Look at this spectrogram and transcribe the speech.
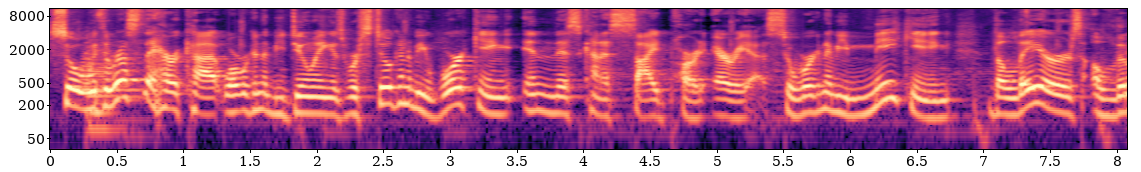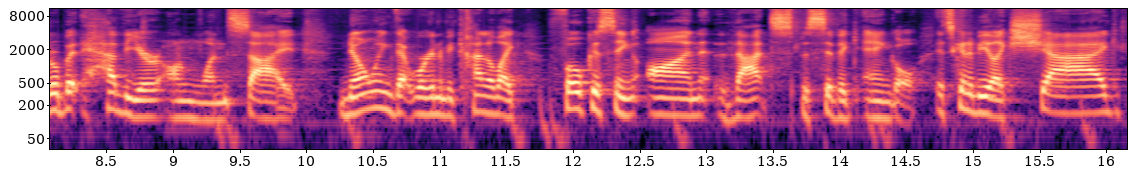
So with the rest of the haircut, what we're gonna be doing is we're still gonna be working in this kind of side part area. So we're gonna be making the layers a little bit heavier on one side, knowing that we're gonna be kind of like focusing on that specific angle. It's gonna be like shag,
